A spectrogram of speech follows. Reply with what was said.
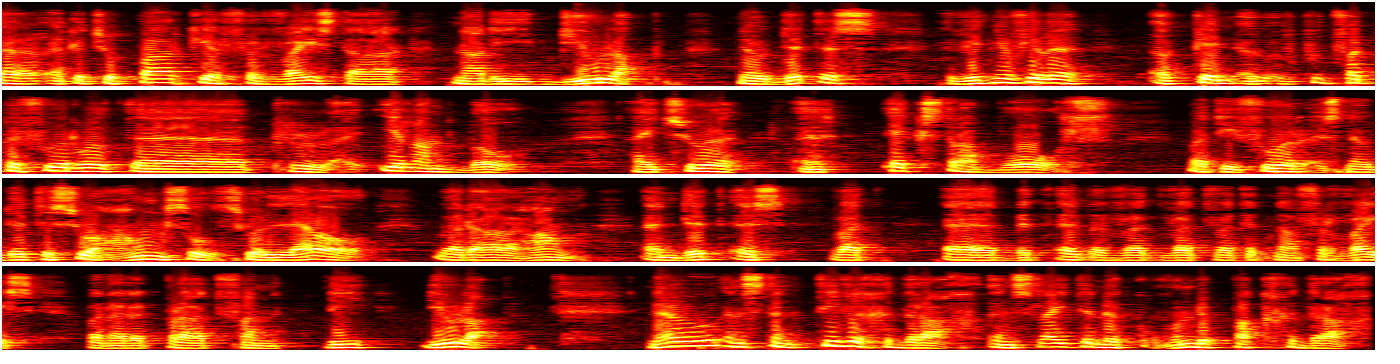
uh, ek het so paar keer verwijs daar na die Dewlap. Nou, dit is, ek weet nie of jylle uh, ken, uh, wat bijvoorbeeld uh, Elandbul, hy het so uh, extra boors wat hiervoor is. Nou, dit is so hangsel, so lel wat daar hang, en dit is wat, uh, wat, wat, wat ek nou verwijs, wanneer ek praat van die Dewlap. Nou, instinctieve gedrag, insluitende hondepak gedrag,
